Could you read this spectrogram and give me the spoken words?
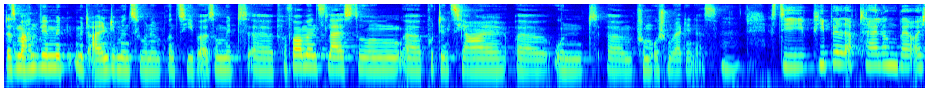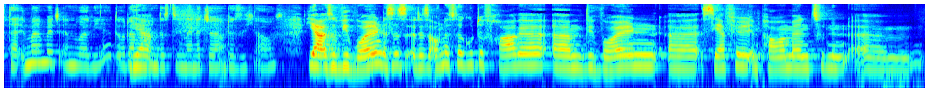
das machen wir mit, mit allen Dimensionen im Prinzip, also mit äh, Performance-Leistung, äh, Potenzial äh, und ähm, Promotion Readiness. Mhm. Ist die People-Abteilung bei euch da immer mit involviert oder ja. machen das die Manager unter sich aus? Ja, also wir wollen, das ist, das ist auch eine sehr gute Frage, ähm, wir wollen äh, sehr viel Empowerment zu den ähm,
